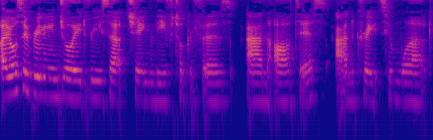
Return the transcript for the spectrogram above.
I also really enjoyed researching the photographers and artists and creating work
